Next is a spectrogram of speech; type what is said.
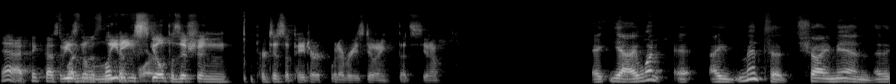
yeah, I think that's so he's he the leading skill position participator, whatever he's doing. That's you know, Yeah, I want. uh, I meant to chime in uh,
